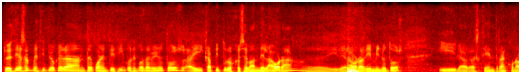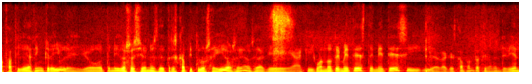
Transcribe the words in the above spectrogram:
Tú decías al principio que eran entre 45 y 50 minutos, hay capítulos que se van de la hora eh, y de la mm. hora a 10 minutos y la verdad es que entran con una facilidad increíble. Yo he tenido sesiones de tres capítulos seguidos, ¿eh? o sea que aquí cuando te metes, te metes y, la verdad que está fantásticamente bien.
